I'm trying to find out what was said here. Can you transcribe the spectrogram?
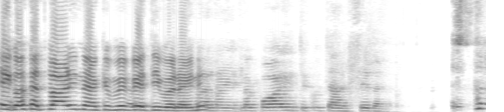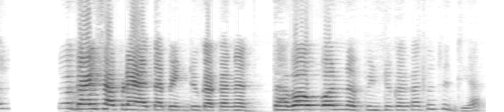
એક વખત પાડી નાખે મેં બેથી બનાવીને એટલે પડી તો કોઈ ચાલશે તો ગાઈસ આપણે આયા હતા પિન્ટુ કાકાના ધાબા ઉપર ને. પિન્ટુ કાકા તો છે જ્યાં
